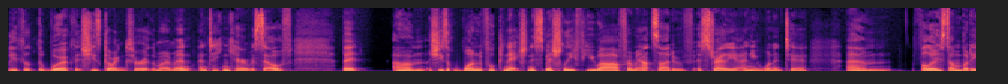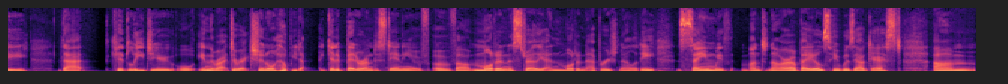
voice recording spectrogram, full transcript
with the- work that she's going through at the moment and taking care of herself. But um, she's a wonderful connection, especially if you are from outside of Australia and you wanted to um, follow somebody that could lead you or in the right direction or help you to get a better understanding of, of uh, modern Australia and modern Aboriginality. Same with Mundanara Bayles, who was our guest. Um,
